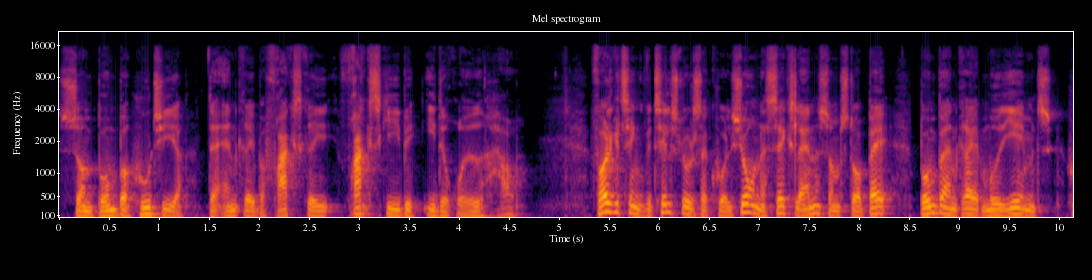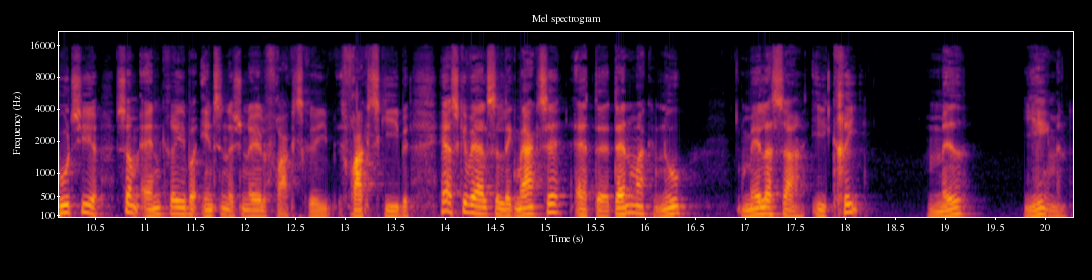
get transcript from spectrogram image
som bomber Houthier, der angriber fragtskibe i det Røde Hav. Folketinget vil tilslutte sig koalitionen af seks lande, som står bag bombeangreb mod Jemens Houthier, som angriber internationale fragtskibe. Her skal vi altså lægge mærke til, at øh, Danmark nu melder sig i krig med Yemen.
